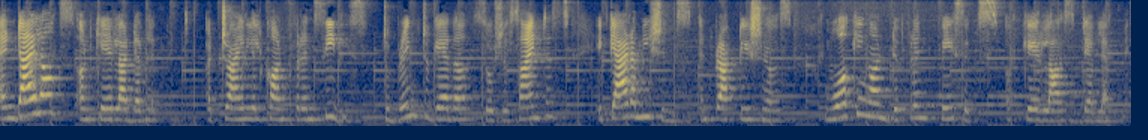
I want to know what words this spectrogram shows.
and dialogues on Kerala development, a triennial conference series to bring together social scientists, academicians, and practitioners working on different facets of Kerala's development.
